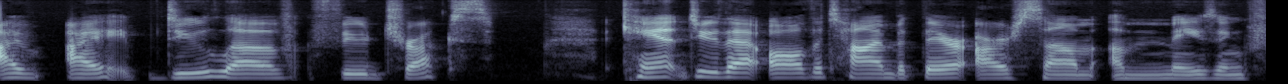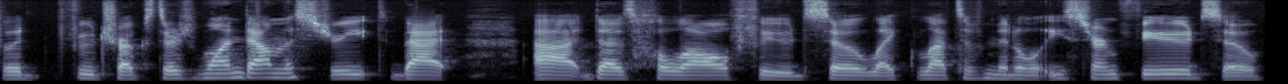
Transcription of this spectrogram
i i do love food trucks can't do that all the time but there are some amazing food food trucks there's one down the street that uh, does halal food. So, like lots of Middle Eastern food. So,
